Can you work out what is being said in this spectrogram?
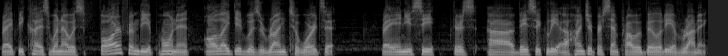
right? Because when I was far from the opponent, all I did was run towards it right? And you see there's uh, basically a 100% probability of running.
